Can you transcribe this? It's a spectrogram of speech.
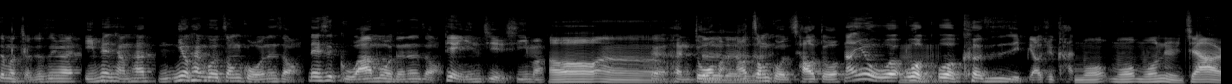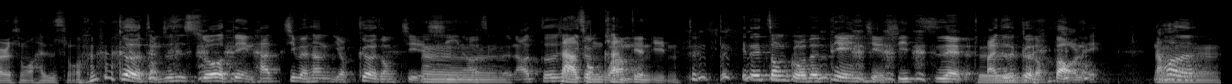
这么久，就是因为影片墙它，你有看过中国那种类似古阿莫的那种电影解析吗？哦，嗯，对，很多嘛，然后中国的超多。然后因为我我我有克制自己不要去看。魔魔魔女加尔什么还是什么，各种就是所有电影它基本上有各种解析，然后什么的，然后都是大众看电影，一堆中国的电影解析之类的，反正就是各种暴雷。然后呢，嗯、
